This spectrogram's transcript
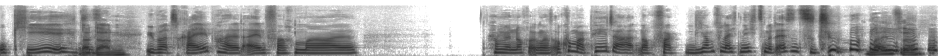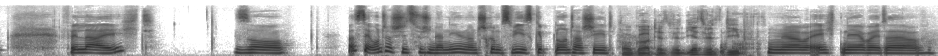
Okay, Na dann. übertreib halt einfach mal. Haben wir noch irgendwas? Oh, guck mal, Peter hat noch Fakten. Die haben vielleicht nichts mit Essen zu tun. Meinst du? Vielleicht. So. Was ist der Unterschied zwischen Garnelen und Shrimps? Wie? Es gibt einen Unterschied. Oh Gott, jetzt wird jetzt wird's deep. Ja, aber echt, nee, aber da.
